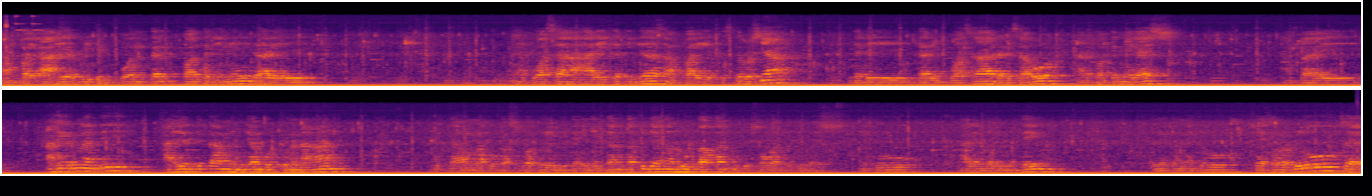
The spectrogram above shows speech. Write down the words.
sampai akhir bikin konten konten ini dari puasa hari ketiga sampai seterusnya jadi dari puasa dari sahur ada kontennya guys. Sampai akhir nanti. akhir kita menjambut kemenangan kita melakukan sesuatu yang kita inginkan tapi jangan lupakan untuk sholat itu guys. Itu hal yang paling penting. Oleh karena itu saya sholat dulu saya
